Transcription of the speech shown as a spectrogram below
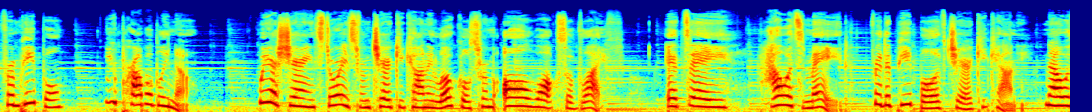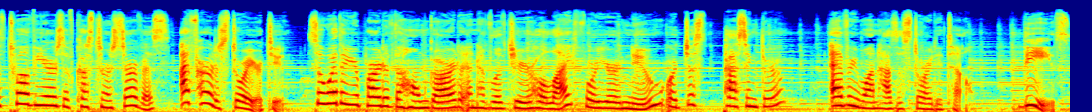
from people you probably know. We are sharing stories from Cherokee County locals from all walks of life. It's a how it's made for the people of Cherokee County. Now, with 12 years of customer service, I've heard a story or two. So, whether you're part of the Home Guard and have lived here your whole life, or you're new or just passing through, everyone has a story to tell. These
